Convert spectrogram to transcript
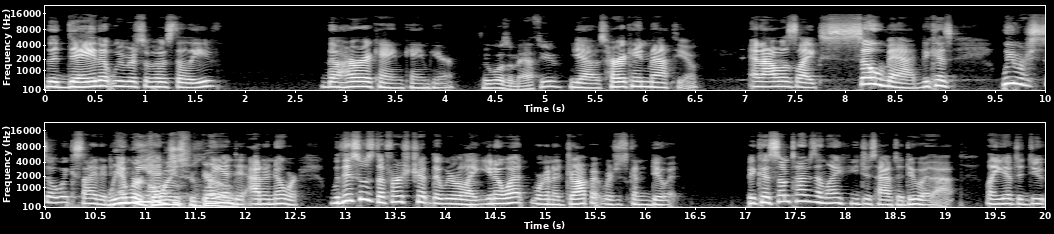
the day that we were supposed to leave, the hurricane came here. Who was it? Matthew? Yeah, it was Hurricane Matthew. And I was like so mad because we were so excited We and were we had going just to go. planned it out of nowhere. Well, this was the first trip that we were like, you know what? We're going to drop it. We're just going to do it. Because sometimes in life you just have to do it that. Like you have to do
